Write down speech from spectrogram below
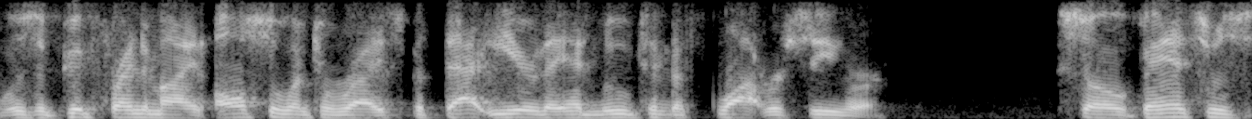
was a good friend of mine. Also went to Rice, but that year they had moved him to slot receiver. So Vance was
